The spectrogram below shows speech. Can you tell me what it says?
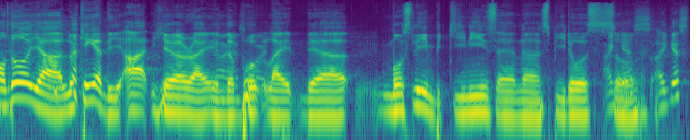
although yeah, looking at the art here, right in Yeah, the book, quite- like they're mostly in bikinis and uh, speedos. I so guess I guess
